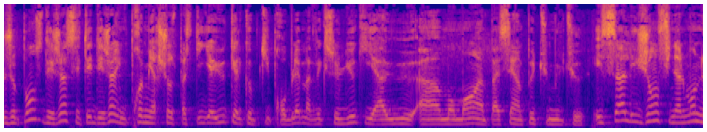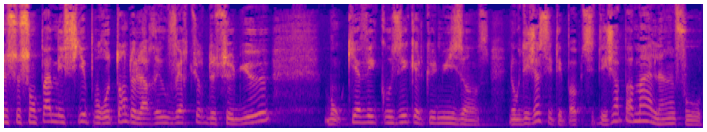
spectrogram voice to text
je pense déjà, c'était déjà une première chose parce qu'il y a eu quelques petits problèmes avec ce lieu qui a eu à un moment un passé un peu tumultueux. Et ça, les gens finalement ne se sont pas méfiés pour autant de la réouverture de ce lieu. Bon, qui avait causé quelques nuisances. Donc déjà, c'était pas, c'est déjà pas mal. Hein, faut.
